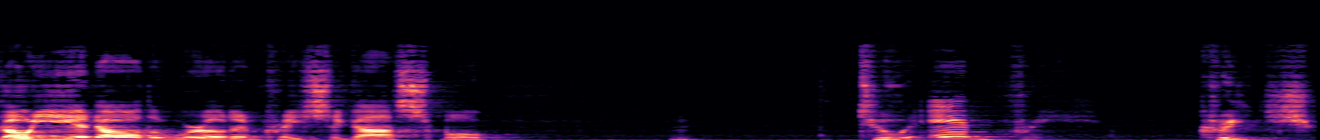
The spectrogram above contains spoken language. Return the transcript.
Go ye into all the world and preach the gospel to every creature.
